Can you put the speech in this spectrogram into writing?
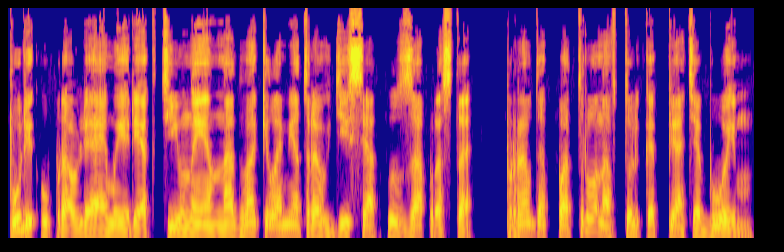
«Пули управляемые, реактивные, на два километра в десятку запросто. Правда, патронов только пять обоим».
